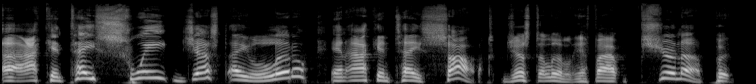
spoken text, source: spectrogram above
Uh, I can taste sweet just a little, and I can taste salt just a little. If I, sure enough, put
